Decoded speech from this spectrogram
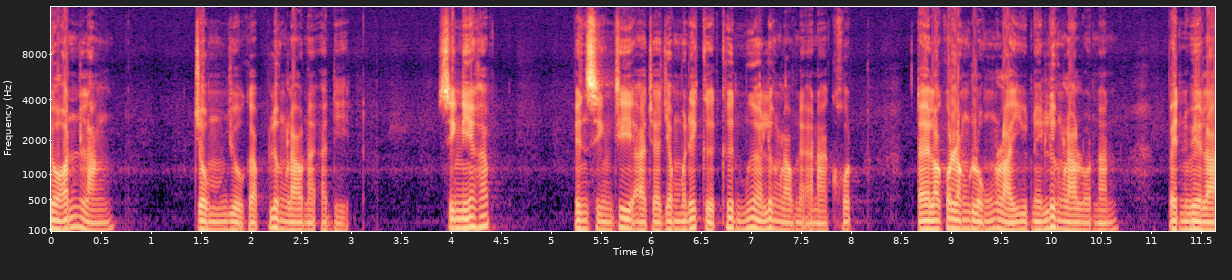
ย้อนหลังจมอยู่กับเรื่องราวในอดีต สิ่งนี้ครับเป็นสิ่งที่อาจจะยังไม่ได้เกิดขึ้นเมื่อเรื่องราวในอนาคต แต่เรากำลังหลงไหลอยู่ในเรื่องราวเหล่านั้น เป็นเวลา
